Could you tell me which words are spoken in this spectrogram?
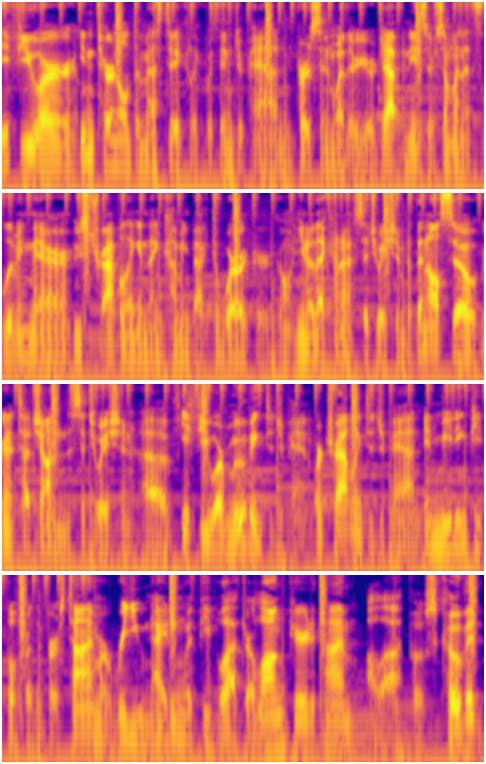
if you are internal domestic like within japan person whether you're japanese or someone that's living there who's traveling and then coming back to work or going you know that kind of situation. But then also we're going to touch on the situation of if you are moving to japan or traveling to japan and meeting people for the first time or reuniting with people after a long period of time a la post covid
